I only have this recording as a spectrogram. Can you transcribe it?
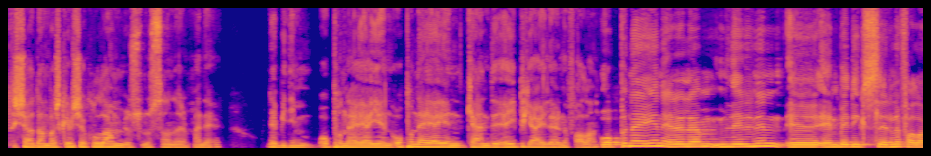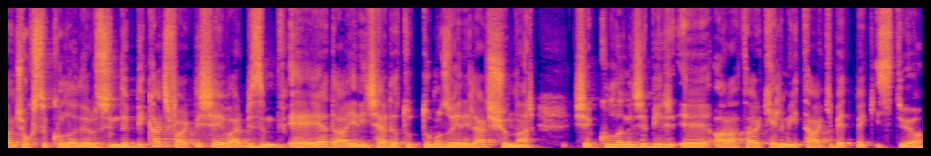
dışarıdan başka bir şey kullanmıyorsunuz sanırım. Hani ne bileyim OpenAI'ın OpenAI'ın kendi API'lerini falan. OpenAI'ın LLM'lerinin e, embeddings'lerini falan çok sık kullanıyoruz. Şimdi birkaç farklı şey var. Bizim AI'ye dair içeride tuttuğumuz veriler şunlar. İşte kullanıcı bir e, anahtar kelimeyi takip etmek istiyor.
